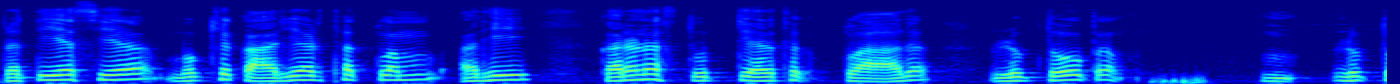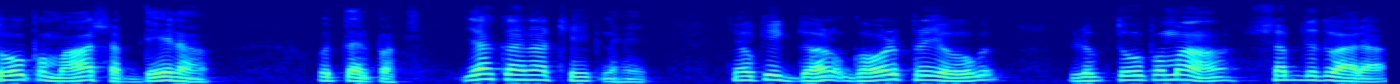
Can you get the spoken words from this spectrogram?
प्रत्यय मुख्य कार्यर्थत्व अधिकरणस्तुत्यर्थवाद लुप्तोप लुप्तोपमा शब्देन। उत्तर पक्ष। यह कहना ठीक नहीं, क्योंकि गौण प्रयोग लुप्तोपमा शब्द द्वारा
